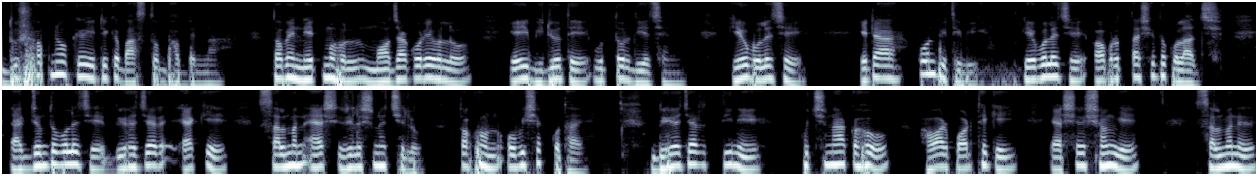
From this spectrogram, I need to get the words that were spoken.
দুঃস্বপ্নেও কেউ এটিকে বাস্তব ভাববেন না। তবে নেটমহল মজা করে হলো এই ভিডিওতে উত্তর দিয়েছেন। কেউ বলেছে, এটা কোন পৃথিবী? কেউ বলেছে, অপ্রত্যাশিত কোলাজ। একজন তো বলেছে, দুই হাজার একে সালমান অ্যাশ রিলেশনে ছিল, তখন অভিষেক কোথায়? দুই হাজার তিনে কুছ না কহো হওয়ার পর থেকেই অ্যাশের সঙ্গে সালমানের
